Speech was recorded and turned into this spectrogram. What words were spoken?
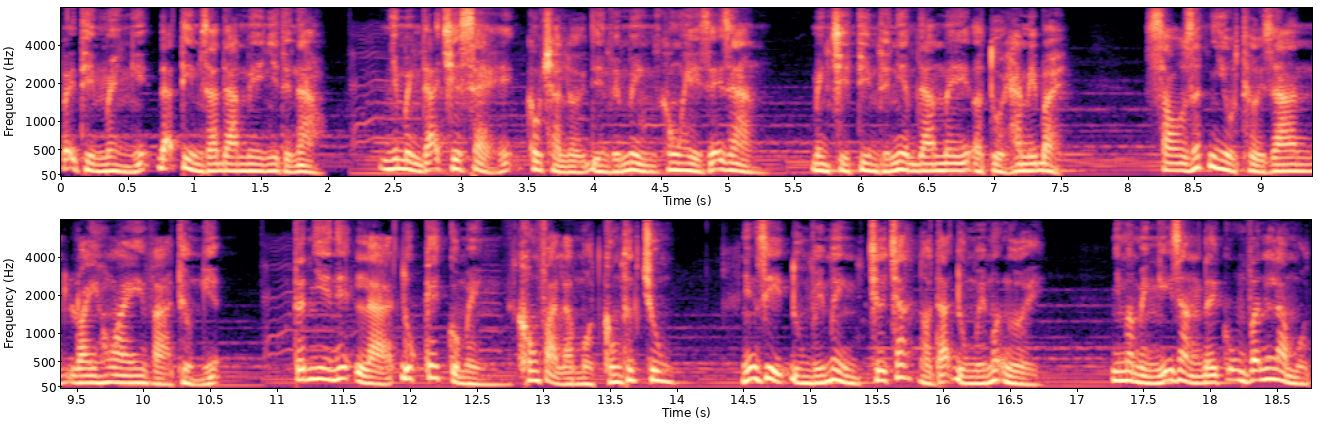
Vậy thì mình ấy đã tìm ra đam mê như thế nào? Như mình đã chia sẻ câu trả lời đến với mình không hề dễ dàng. Mình chỉ tìm thấy niềm đam mê ở tuổi 27 sau rất nhiều thời gian loay hoay và thử nghiệm. Tất nhiên ấy là đúc kết của mình không phải là một công thức chung. Những gì đúng với mình chưa chắc nó đã đúng với mọi người. Nhưng mà mình nghĩ rằng đây cũng vẫn là một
